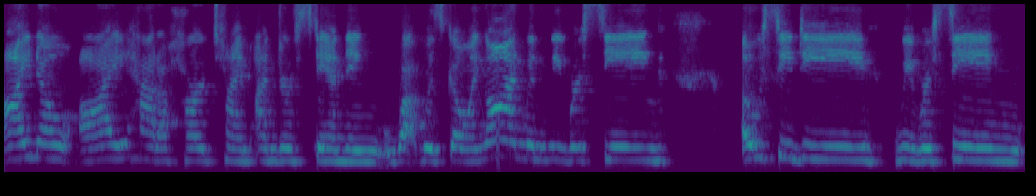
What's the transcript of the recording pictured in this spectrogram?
I know I had a hard time understanding what was going on when we were seeing OCD, we were seeing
